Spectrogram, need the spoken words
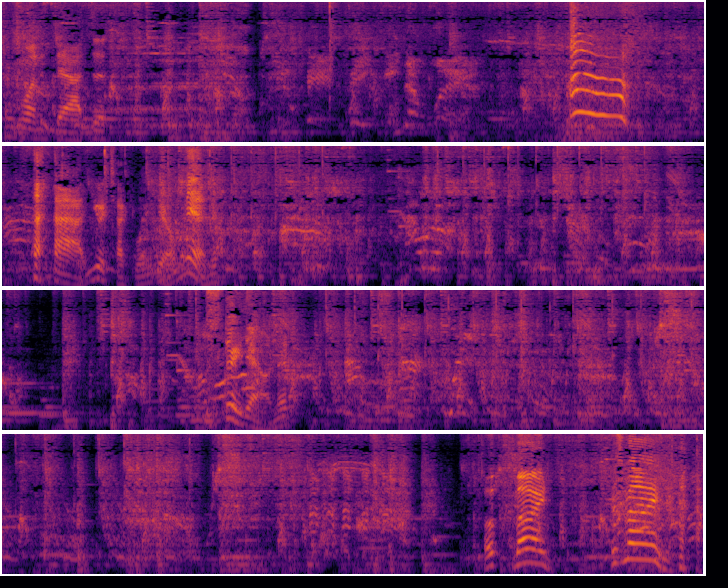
I wanted that. Ah! Haha, you attacked one own men. Stay down. Oh, mine! It's mine!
